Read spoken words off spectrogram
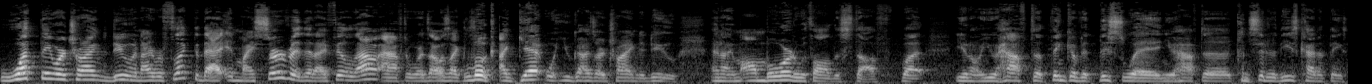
what they were trying to do, and I reflected that in my survey that I filled out afterwards. I was like, look, I get what you guys are trying to do, and I'm on board with all this stuff, but you know, you have to think of it this way and you have to consider these kind of things.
